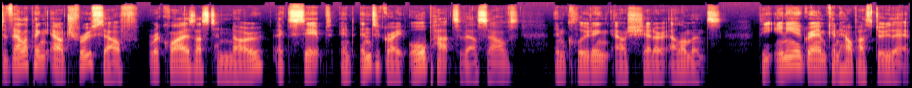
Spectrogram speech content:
Developing our true self requires us to know, accept, and integrate all parts of ourselves, including our shadow elements. The Enneagram can help us do that.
